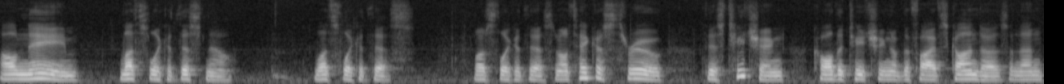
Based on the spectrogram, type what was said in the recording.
I'll name. Let's look at this now. Let's look at this let's look at this. And I'll take us through this teaching called the teaching of the five skandhas. And then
